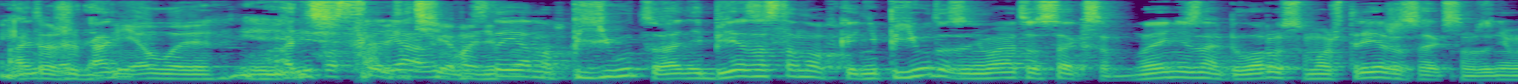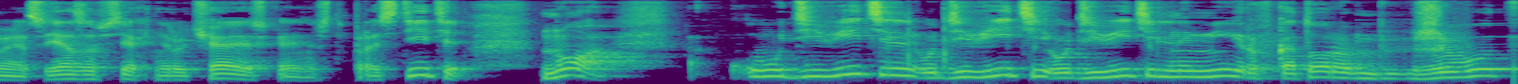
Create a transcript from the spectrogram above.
Они, они тоже они, белые. Они, они постоянно, они постоянно пьют, они без остановки, они пьют и занимаются сексом. Но я не знаю, белорусы, может, реже сексом занимаются. Я за всех не ручаюсь, конечно, простите. Но удивительный, удивительный, удивительный мир, в котором живут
